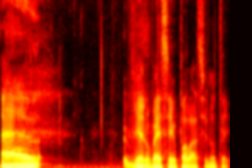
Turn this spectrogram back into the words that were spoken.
a ver o Bessa e o palácio no Tate.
